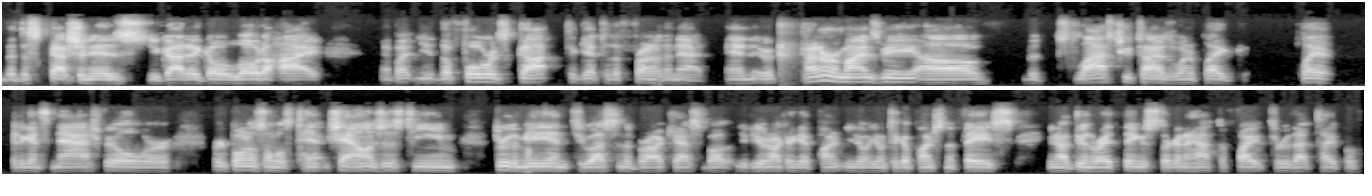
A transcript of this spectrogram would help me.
the discussion is you got to go low to high but you, the forwards got to get to the front of the net, and it kind of reminds me of the last two times when it played played against Nashville, where Rick Bowness almost t- challenged his team through the media and to us in the broadcast about if you're not going to get punched, you know, you don't take a punch in the face, you're not doing the right things. So they're going to have to fight through that type of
